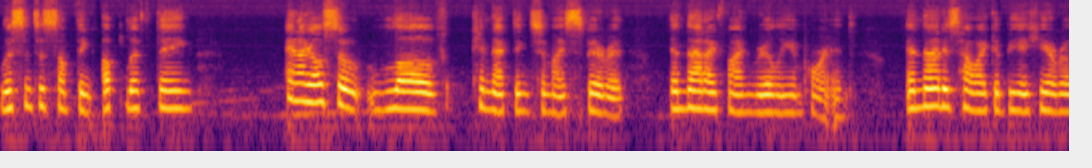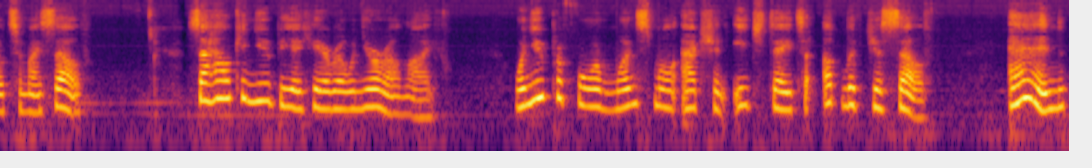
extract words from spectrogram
listen to something uplifting. And I also love connecting to my spirit, and that I find really important. And that is how I could be a hero to myself. So how can you be a hero in your own life? When you perform one small action each day to uplift yourself and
